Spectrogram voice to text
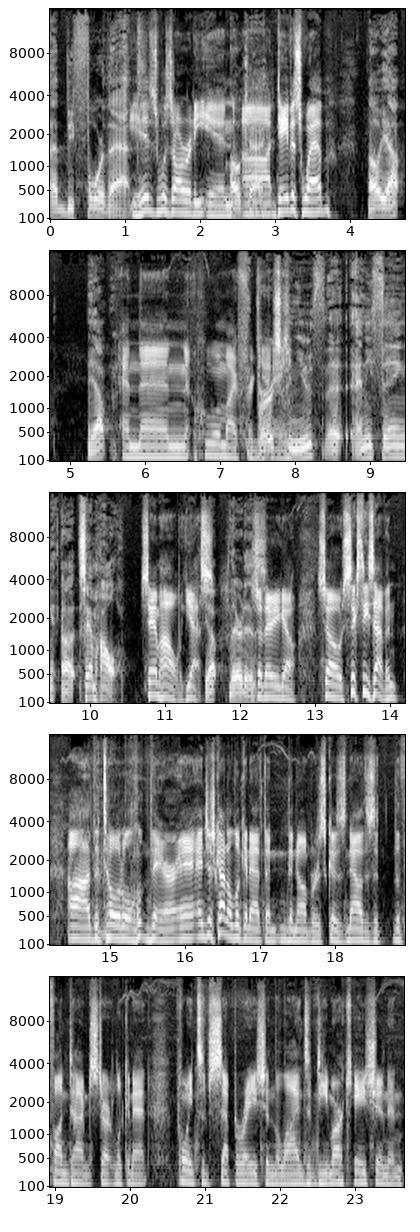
uh, before that? his was already in. Okay. Uh, Davis Webb, Oh, yep, yep. and then who am I forgetting? Bursch, can you th- anything? Uh, Sam Howell. Sam Howell, yes. Yep, there it is. So there you go. So 67, uh, the total there, and, and just kind of looking at the the numbers because now is the, the fun time to start looking at points of separation, the lines of demarcation, and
